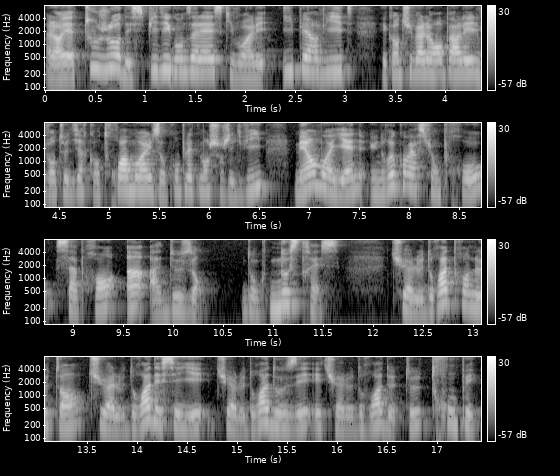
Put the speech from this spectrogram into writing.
Alors il y a toujours des Speedy Gonzalez qui vont aller hyper vite, et quand tu vas leur en parler, ils vont te dire qu'en trois mois, ils ont complètement changé de vie, mais en moyenne, une reconversion pro, ça prend un à deux ans. Donc no stress. Tu as le droit de prendre le temps, tu as le droit d'essayer, tu as le droit d'oser et tu as le droit de te tromper.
